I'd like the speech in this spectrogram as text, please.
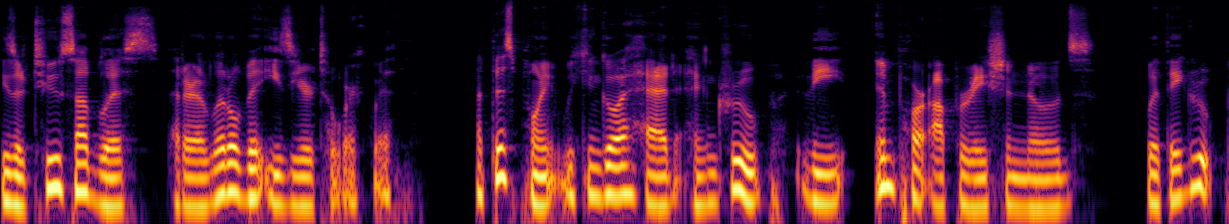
These are two sublists that are a little bit easier to work with. At this point, we can go ahead and group the import operation nodes with a group.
